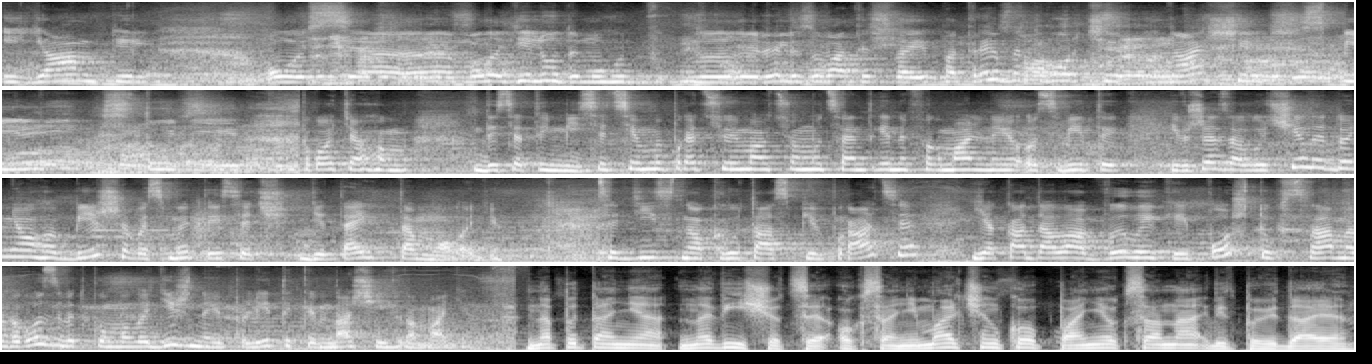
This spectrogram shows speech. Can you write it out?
і Ямпіль. Ось е, молоді люди можуть реалізувати свої потреби творчі у нашій спільній студії. Протягом 10 місяців ми працюємо в цьому центрі неформальної освіти і вже залучили до нього більше 8 тисяч дітей та молоді. Це дійсно крута співпраця, яка дала великий поштовх саме в розвитку молодіжної політики в нашій громаді. На питання, навіщо це Оксані Мальченко, пані Оксана відповідає.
